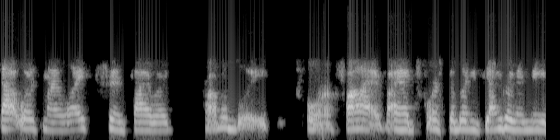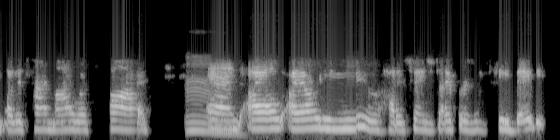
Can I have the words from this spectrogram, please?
that was my life since I was probably four or five. I had four siblings younger than me by the time I was five. And Mm. I, I already knew how to change diapers and feed babies.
